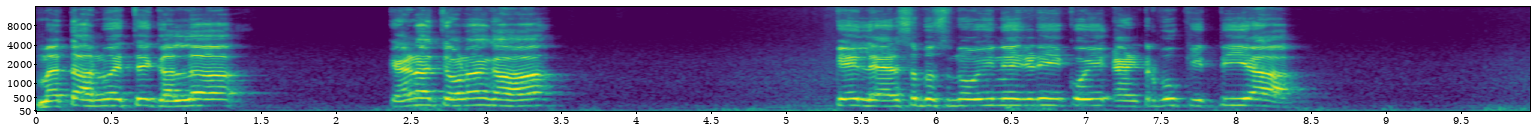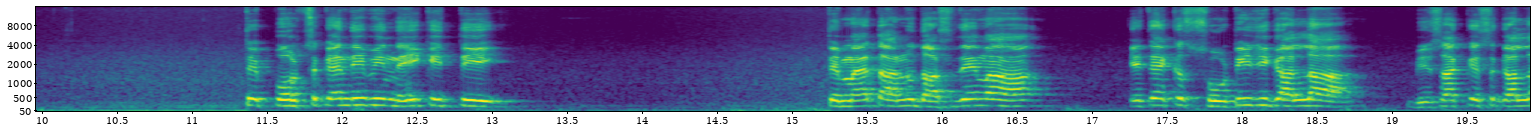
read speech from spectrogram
ਮੈਂ ਤੁਹਾਨੂੰ ਇੱਥੇ ਗੱਲ ਕਹਿਣਾ ਚਾਹਣਾਗਾ ਕਿ ਲੈਰਸ ਬਸਨੋਈ ਨੇ ਜਿਹੜੀ ਕੋਈ ਇੰਟਰਵਿਊ ਕੀਤੀ ਆ ਤੇ ਪੁਲਿਸ ਕਹਿੰਦੀ ਵੀ ਨਹੀਂ ਕੀਤੀ। ਤੇ ਮੈਂ ਤੁਹਾਨੂੰ ਦੱਸ ਦੇਵਾਂ, ਇਹ ਤਾਂ ਇੱਕ ਛੋਟੀ ਜੀ ਗੱਲ ਆ ਬੇਸ਼ੱਕ ਕਿਸ ਗੱਲ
